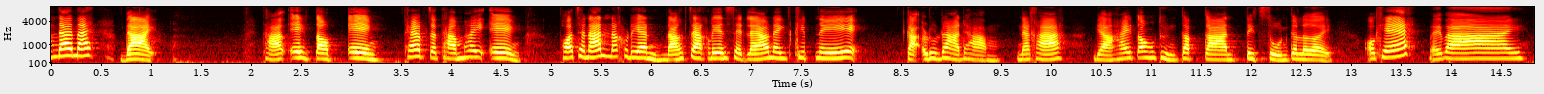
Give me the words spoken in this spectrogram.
ำได้ไหม ได้ ถามเองตอบเอง แทบจะทำให้เอง เพราะฉะนั้นนักเรียนหลังจากเรียนเสร็จแล้วในคลิปนี้กรุณาทำนะคะ อย่าให้ต้องถึงกับการติดศูนย์กันเลย โอเค บ๊ายบาย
